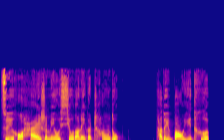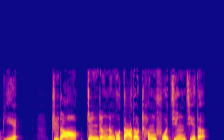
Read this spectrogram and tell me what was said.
最后还是没有修到那个程度。他对宝玉特别，知道真正能够达到成佛境界的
